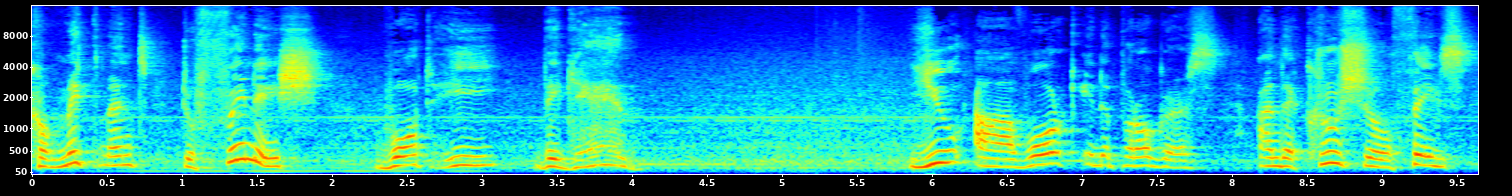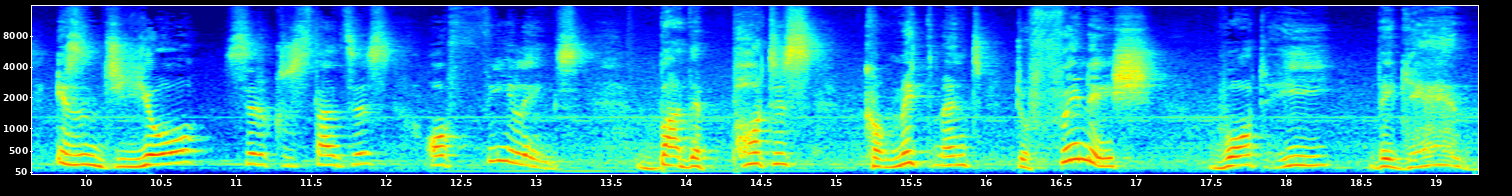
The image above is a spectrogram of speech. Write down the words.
commitment to finish what he began. You are work in the progress, and the crucial things isn't your circumstances or feelings, but the potter's commitment to finish what he began.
